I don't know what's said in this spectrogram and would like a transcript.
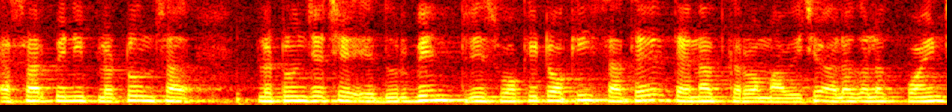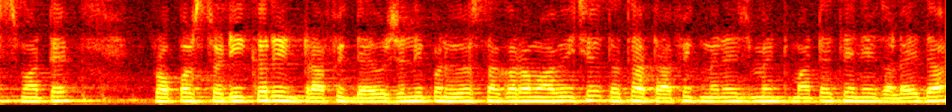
એસઆરપીની પ્લટૂન સા પ્લટૂન જે છે એ દૂરબીન, ત્રીસ વોકી ટોકી સાથે તૈનાત કરવામાં આવી છે. અલગ અલગ પોઈન્ટ્સ માટે પ્રોપર સ્ટડી કરીને ટ્રાફિક ડાયવર્ઝનની પણ વ્યવસ્થા કરવામાં આવી છે તથા ટ્રાફિક મેનેજમેન્ટ માટે થઈને એક અલાયદા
